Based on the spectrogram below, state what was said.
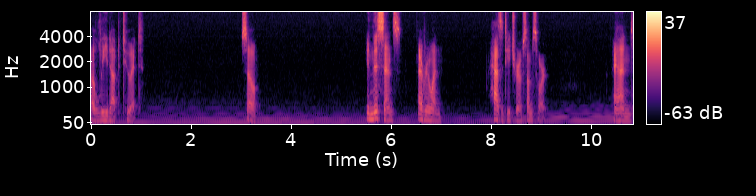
a lead up to it. So, in this sense, everyone has a teacher of some sort, and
